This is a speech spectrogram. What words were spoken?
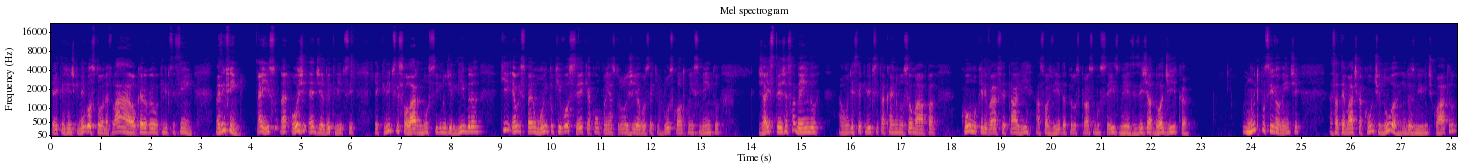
E aí tem gente que nem gostou, né, falou, ah, eu quero ver o eclipse sim. Mas enfim, é isso, né? Hoje é dia do eclipse, eclipse solar no signo de Libra, que eu espero muito que você que acompanha a astrologia, você que busca o autoconhecimento, já esteja sabendo aonde esse eclipse está caindo no seu mapa, como que ele vai afetar ali a sua vida pelos próximos seis meses. E já dou a dica. Muito possivelmente essa temática continua em 2024,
